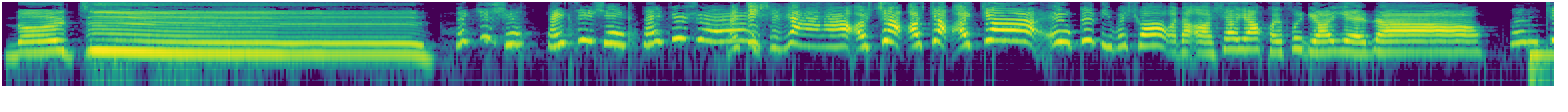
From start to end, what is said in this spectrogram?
来自来自谁？来自谁？来自谁？来自谁呀？偶像，偶像，偶像！哎，我跟你们说，我的偶像要回复留言了。我们知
